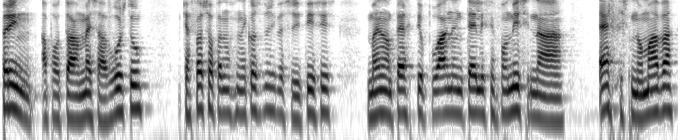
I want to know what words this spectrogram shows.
πριν από τα μέσα Αυγούστου, καθώς ο Παναθυνικό βρίσκεται συζητήσεις με έναν παίχτη που αν εν τέλει συμφωνήσει να έρθει στην ομάδα,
